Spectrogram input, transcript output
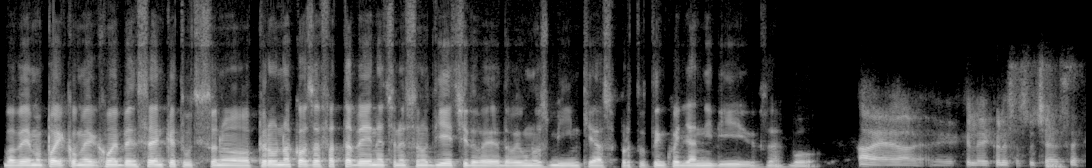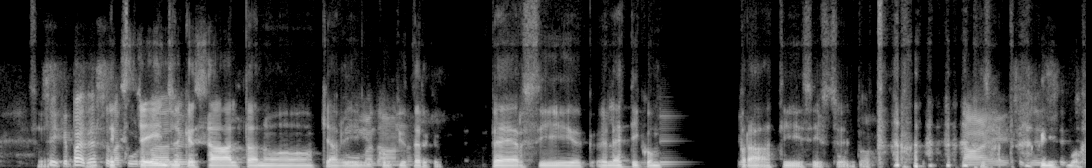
vabbè, ma poi come, come ben sai anche tu, ci sono, per una cosa fatta bene ce ne sono dieci dove, dove uno sminchia, soprattutto in quegli anni lì. cioè, boh, Vabbè, vabbè, eh, quelle, quelle sono successe. sì. Sì, che poi adesso la curva... Exchange la- che saltano, chiavi Oh, di computer persi, letti Sì, comprati, sì, sì, tutto. No, Esatto. Quindi, boh.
